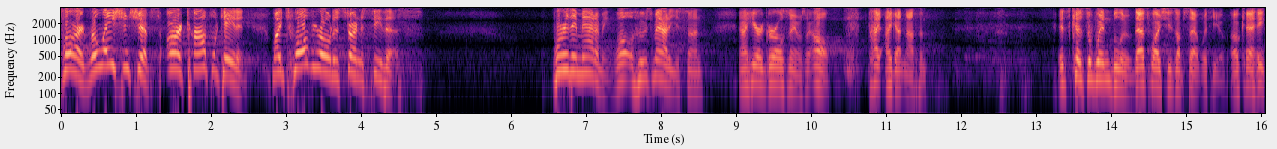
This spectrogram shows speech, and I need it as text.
hard. Relationships are complicated. My 12 year old is starting to see this. Why are they mad at me? Well, who's mad at you, son? And I hear a girl's name. I was like, oh, I, I got nothing. It's because the wind blew. That's why she's upset with you. Okay,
